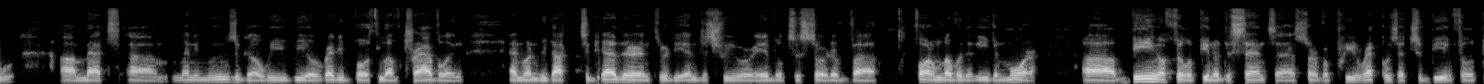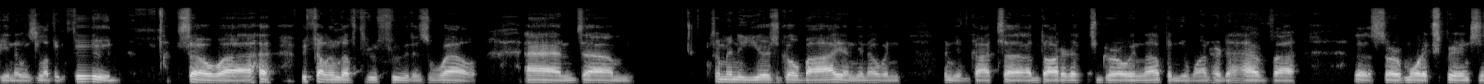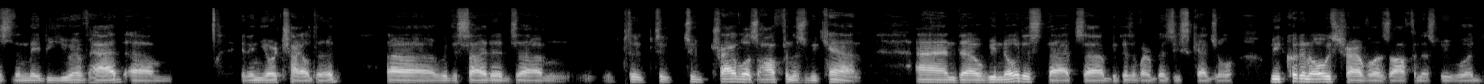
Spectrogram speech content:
uh, met um, many moons ago we we already both loved traveling. And when we got together and through the industry we were able to sort of uh, fall in love with it even more. Uh, being of filipino descent uh, sort of a prerequisite to being filipino is loving food. So uh, we fell in love through food as well. And um, so many years go by and you know when when you've got uh, a daughter that's growing up and you want her to have uh, uh, sort of more experiences than maybe you have had um, in your childhood uh, we decided um, to, to, to travel as often as we can. And uh, we noticed that uh, because of our busy schedule we couldn't always travel as often as we would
